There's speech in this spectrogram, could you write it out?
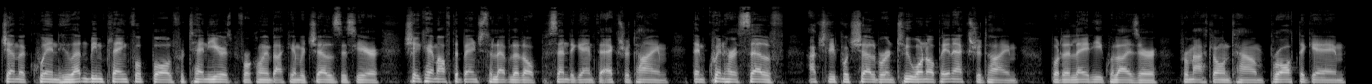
Gemma Quinn, who hadn't been playing football for 10 years before coming back in with Shells this year, she came off the bench to level it up, send the game to extra time. Then Quinn herself actually put Shelbourne 2 1 up in extra time but a late equaliser from Athlone Town brought the game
